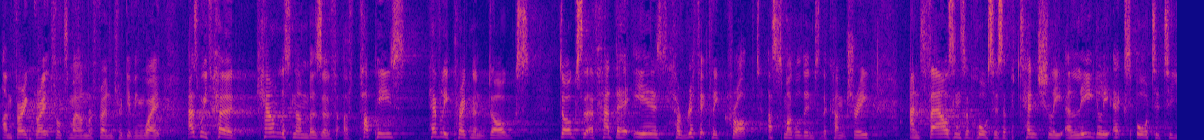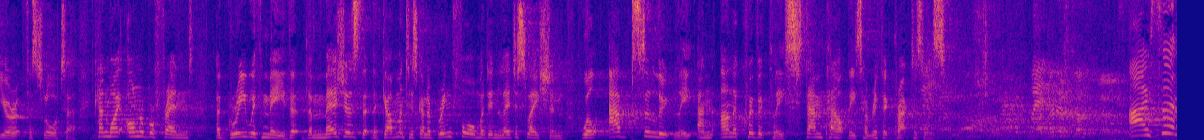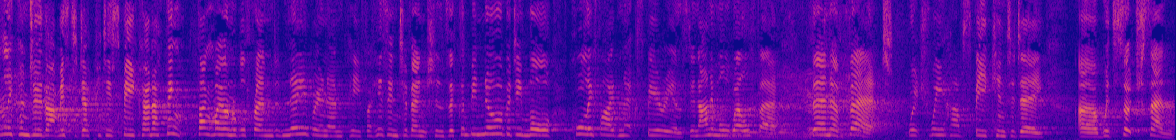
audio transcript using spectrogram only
I'm very grateful to my honourable friend for giving way. As we've heard, countless numbers of, of puppies, heavily pregnant dogs, dogs that have had their ears horrifically cropped are smuggled into the country, and thousands of horses are potentially illegally exported to Europe for slaughter. Can my honourable friend agree with me that the measures that the government is going to bring forward in legislation will absolutely and unequivocally stamp out these horrific practices? I certainly can do that, Mr Deputy Speaker, and I think, thank my honourable friend and neighbouring MP for his interventions. There can be nobody more qualified and experienced in animal welfare than a vet, which we have speaking today uh, with such sense.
